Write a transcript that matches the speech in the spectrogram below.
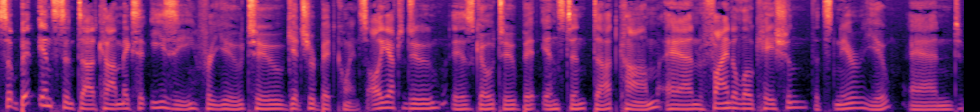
So bitinstant.com makes it easy for you to get your bitcoins. All you have to do is go to bitinstant.com and find a location that's near you and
